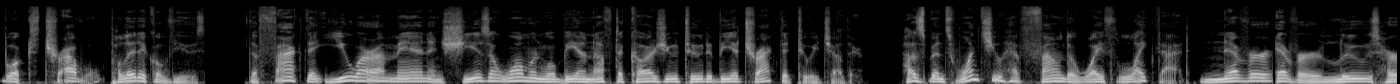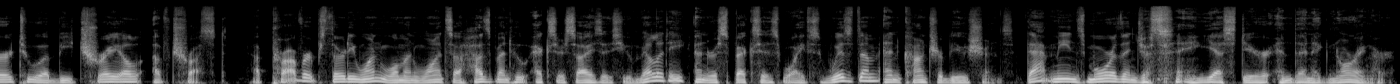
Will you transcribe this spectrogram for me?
books, travel, political views. The fact that you are a man and she is a woman will be enough to cause you two to be attracted to each other. Husbands, once you have found a wife like that, never ever lose her to a betrayal of trust. A Proverbs 31 woman wants a husband who exercises humility and respects his wife's wisdom and contributions. That means more than just saying yes, dear, and then ignoring her.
